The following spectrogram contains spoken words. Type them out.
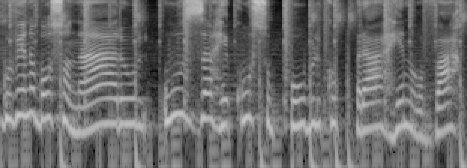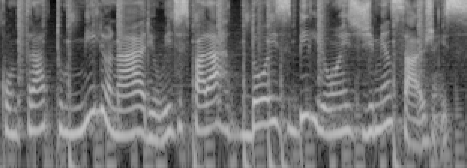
Governo Bolsonaro usa recurso público para renovar contrato milionário e disparar 2 bilhões de mensagens.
